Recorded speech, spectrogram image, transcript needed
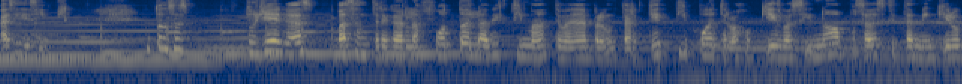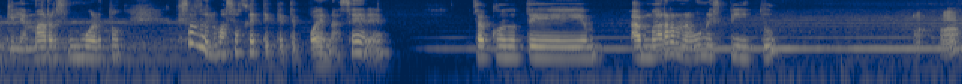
Así de simple. Entonces, tú llegas, vas a entregar la foto de la víctima, te van a preguntar qué tipo de trabajo quieres, vas a decir, no, pues sabes que también quiero que le amarres un muerto. Eso es de lo más ojete que te pueden hacer, ¿eh? O sea, cuando te amarran a un espíritu, Ujú.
